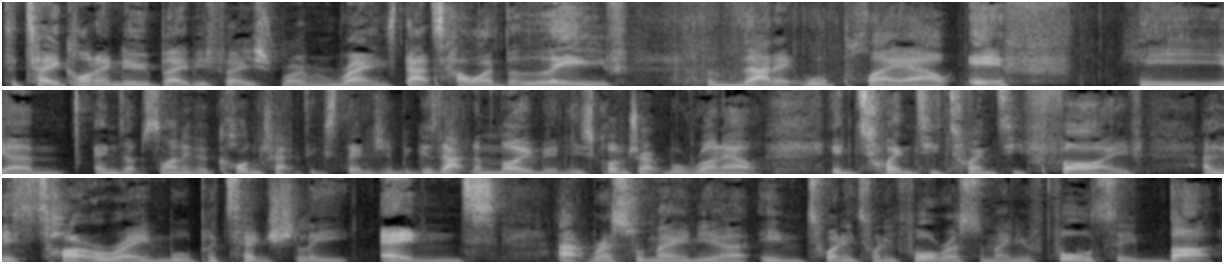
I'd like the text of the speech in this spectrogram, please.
to take on a new babyface Roman Reigns. That's how I believe that it will play out if he um, ends up signing a contract extension because at the moment his contract will run out in 2025 and this title reign will potentially end at WrestleMania in 2024, WrestleMania 40. But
